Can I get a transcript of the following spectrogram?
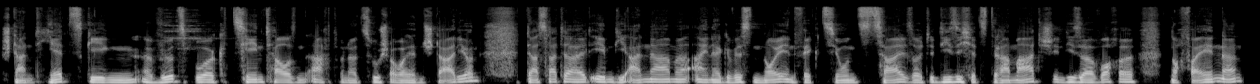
Stand jetzt gegen äh, Würzburg 10.800 Zuschauer ins Stadion. Das hatte halt eben die Annahme einer gewissen Neuinfektionszahl. Sollte die sich jetzt dramatisch in dieser Woche noch verändern,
